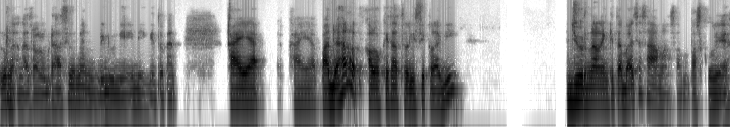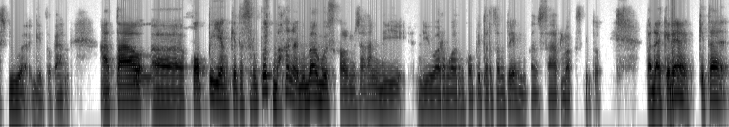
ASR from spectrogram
lu nggak nggak terlalu berhasil men di dunia ini gitu kan. Kayak kayak padahal kalau kita telisik lagi jurnal yang kita baca sama sama pas kuliah S2 gitu kan. Atau uh, kopi yang kita seruput bahkan lebih bagus kalau misalkan di di warung-warung kopi tertentu yang bukan Starbucks gitu. Pada akhirnya kita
